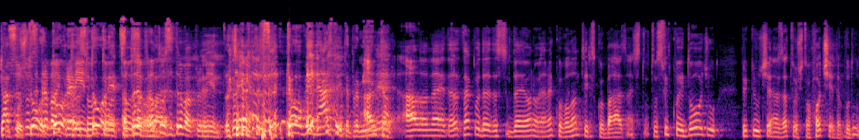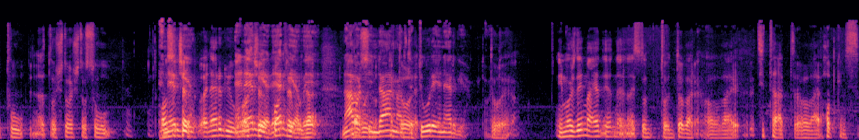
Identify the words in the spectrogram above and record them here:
Tako, što se treba i promijeniti. to, To- reci, to- to, to- treba- Ali to se treba promijeniti. to vi nastojite Ali, promijeniti. ne, ali onaj, da, tako da, da, su, da je ono na nekoj volontirskoj bazi, znači tu, tu svi koji dođu priključena zato što hoće da budu tu, zato što, što su osjećaju energiju, energija, osjećaju energija, potrebu ve, da, na da vašim budu. danima arhitekture i energija. To je. I možda ima jedna, jedna, jedna isto, to dobar ovaj, citat ovaj, Hopkins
